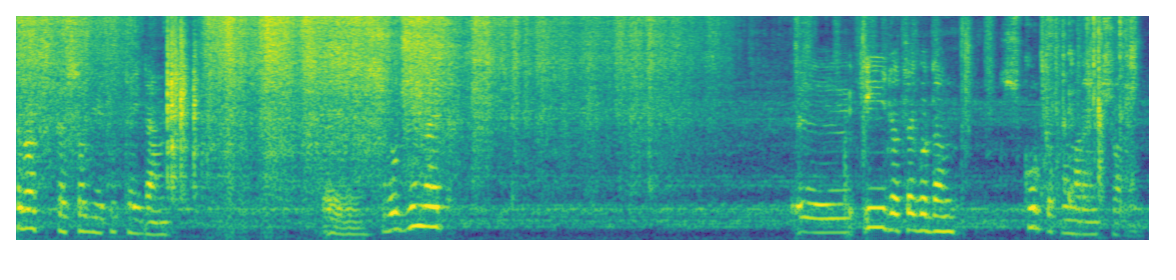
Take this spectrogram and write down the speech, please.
Troszkę sobie tutaj dam yy. Yy, I do tego dam skórkę pomarańczową.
